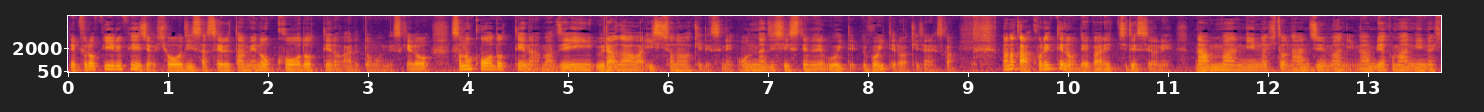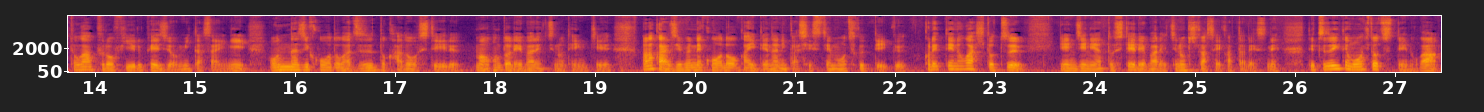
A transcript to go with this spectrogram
で、プロフィールページを表示させせるためのコードっていうのがあると思うんですけど、そのコードっていうのは、ま、全員裏側は一緒なわけですね。同じシステムで動いて、動いてるわけじゃないですか。まあ、だからこれっていうのレバレッジですよね。何万人の人、何十万人、何百万人の人がプロフィールページを見た際に、同じコードがずっと稼働している。まあ、本当レバレッジの典型。まあ、だから自分でコードを書いて何かシステムを作っていく。これっていうのが一つ、エンジニアとしてレバレッジの効かせ方ですね。で、続いてもう一つっていうのが、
